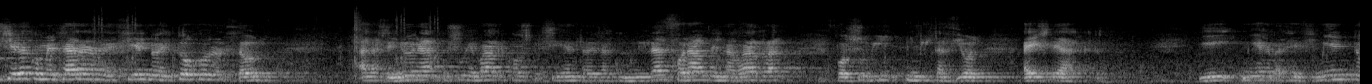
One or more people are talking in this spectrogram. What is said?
Quisiera comenzar agradeciendo de todo corazón a la señora Usue Barcos, presidenta de la Comunidad Foral de Navarra, por su vi- invitación a este acto. Y mi agradecimiento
